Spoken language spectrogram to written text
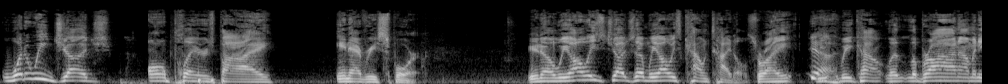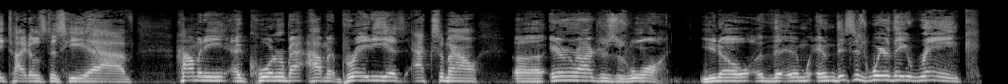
what do we judge all players by in every sport? You know, we always judge them. We always count titles, right? Yeah. We, we count Le- LeBron. How many titles does he have? How many a quarterback? How many Brady has X amount? Uh, Aaron Rodgers is one. You know, the, and, and this is where they rank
